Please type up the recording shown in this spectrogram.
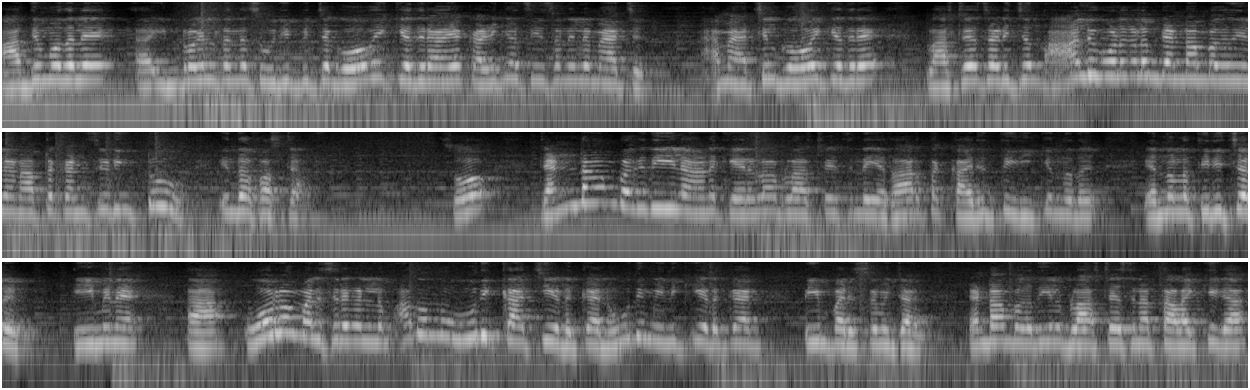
ആദ്യം മുതലേ ഇൻട്രോയിൽ തന്നെ സൂചിപ്പിച്ച ഗോവയ്ക്കെതിരായ കഴിഞ്ഞ സീസണിലെ മാച്ച്. ആ മാച്ചിൽ ഗോവയ്ക്കെതിരെ ബ്ലാസ്റ്റേഴ്സ് അടിച്ച നാല് ഗോളുകളും രണ്ടാം പകുതിയിലാണ് after conceding two in the first half so രണ്ടാം പകുതിയിലാണ് കേരള ബ്ലാസ്റ്റേഴ്സിന്റെ യഥാർത്ഥ കരുത്ത് ഇരിക്കുന്നത് എന്നുള്ള തിരിച്ചറിവ്. ടീമിനെ ഓരോ മത്സരങ്ങളിലും അതൊന്ന് ഊതിക്കാച്ചിയെടുക്കാൻ ഊതി മിനുക്കിയെടുക്കാൻ ടീം പരിശ്രമിച്ചാൽ രണ്ടാം പകുതിയിൽ ബ്ലാസ്റ്റേഴ്സിനെ തളയ്ക്കുക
